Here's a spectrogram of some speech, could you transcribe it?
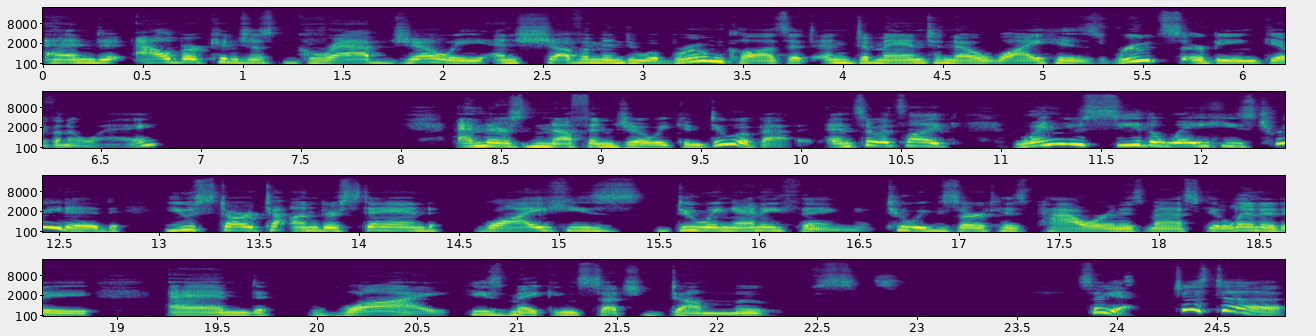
and Albert can just grab Joey and shove him into a broom closet and demand to know why his routes are being given away and there's nothing Joey can do about it. And so it's like when you see the way he's treated, you start to understand why he's doing anything to exert his power and his masculinity and why he's making such dumb moves. So yeah, just a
